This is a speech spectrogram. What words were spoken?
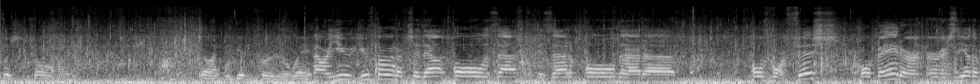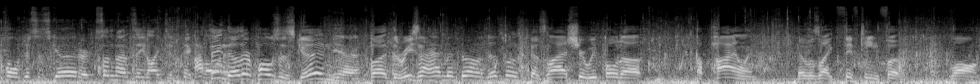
push the trolling motor. I feel like we're getting further away. Now, are you you're throwing up to that pole? Is that is that a pole that uh, holds more fish, more bait, or, or is the other pole just as good? Or sometimes they like to pick. I think the other poles is good. Yeah. But the reason I haven't been throwing this one is because last year we pulled up a piling that was like 15 foot long.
